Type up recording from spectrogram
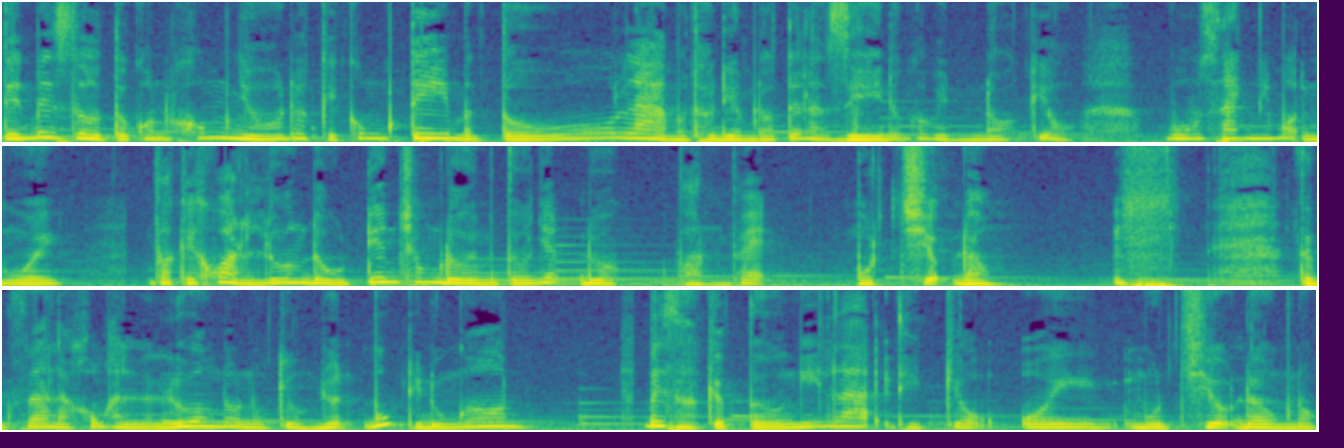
đến bây giờ tớ còn không nhớ được cái công ty mà tớ làm ở thời điểm đó tên là gì nữa bởi vì nó kiểu vô danh với mọi người. Và cái khoản lương đầu tiên trong đời mà tớ nhận được vỏn vẹn một triệu đồng. Thực ra là không hẳn là lương đâu, nó kiểu nhuận bút thì đúng hơn. Bây giờ kiểu tớ nghĩ lại thì kiểu, ôi, một triệu đồng nó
